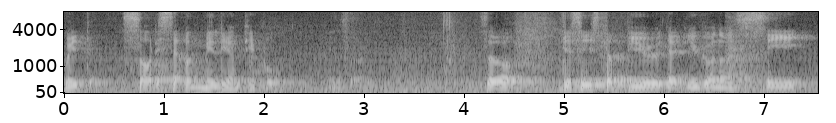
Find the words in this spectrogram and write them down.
with 37 million people inside. So this is the view that you're gonna see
